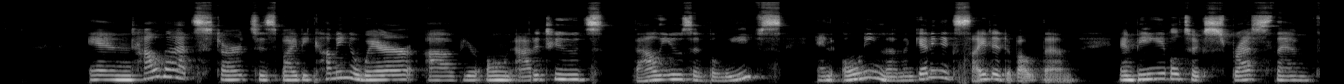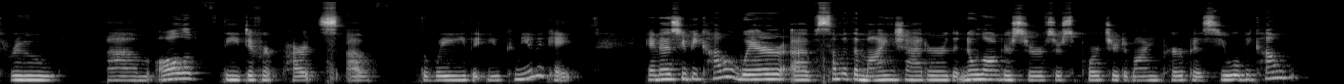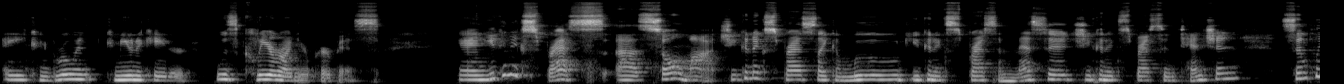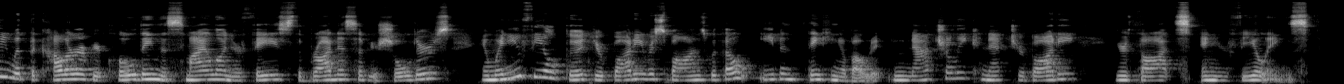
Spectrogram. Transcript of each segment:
And how that starts is by becoming aware of your own attitudes, values, and beliefs and owning them and getting excited about them and being able to express them through um, all of the different parts of the way that you communicate. And as you become aware of some of the mind chatter that no longer serves or supports your divine purpose, you will become a congruent communicator who is clear on your purpose. And you can express uh, so much. You can express like a mood, you can express a message, you can express intention simply with the color of your clothing, the smile on your face, the broadness of your shoulders. And when you feel good, your body responds without even thinking about it. You naturally connect your body, your thoughts, and your feelings.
